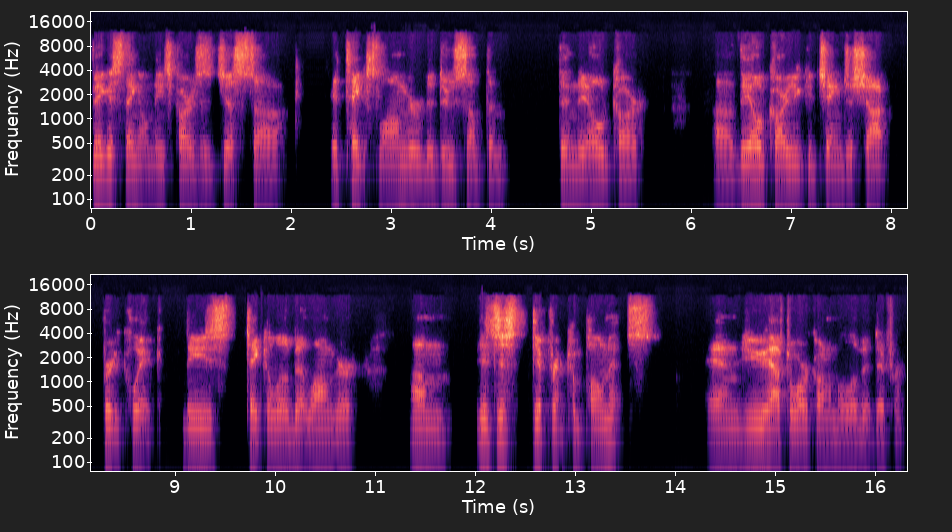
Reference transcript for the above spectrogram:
biggest thing on these cars is just uh, it takes longer to do something than the old car. Uh, the old car, you could change a shock pretty quick. These take a little bit longer. Um, it's just different components, and you have to work on them a little bit different.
